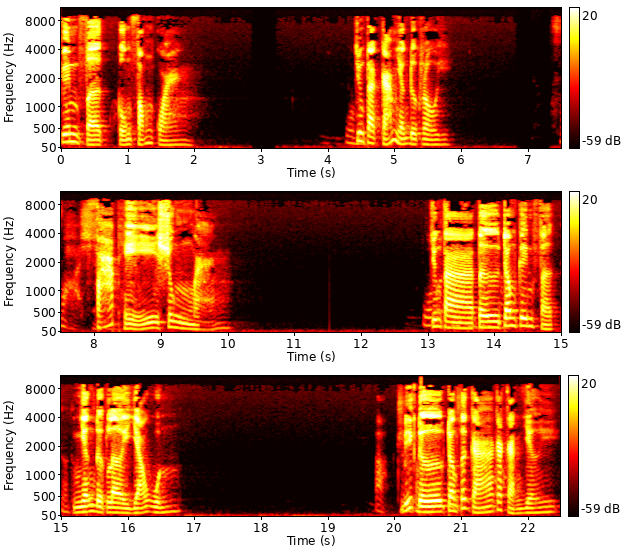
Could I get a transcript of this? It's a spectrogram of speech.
Kinh Phật cũng phóng quang. Chúng ta cảm nhận được rồi. Pháp hỷ sung mãn. Chúng ta từ trong kinh Phật Nhận được lời giáo huấn. Biết được trong tất cả các cảnh giới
